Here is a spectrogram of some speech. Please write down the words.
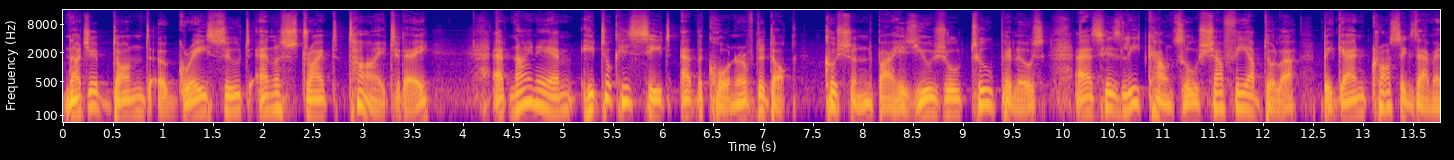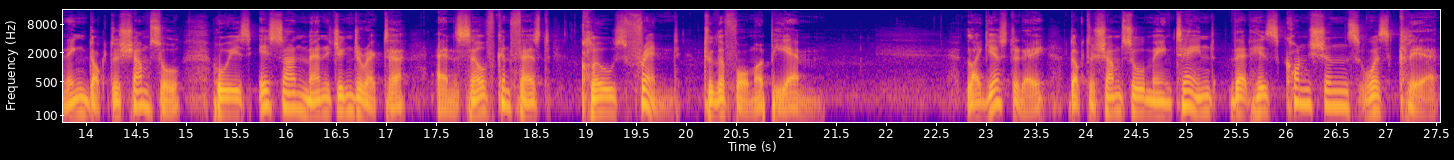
Najib donned a grey suit and a striped tie today. At 9 a.m., he took his seat at the corner of the dock cushioned by his usual two pillows as his lead counsel Shafi Abdullah began cross examining Dr. Shamsul, who is Ihsan managing director and self confessed close friend to the former PM. Like yesterday, Dr. Shamsul maintained that his conscience was clear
